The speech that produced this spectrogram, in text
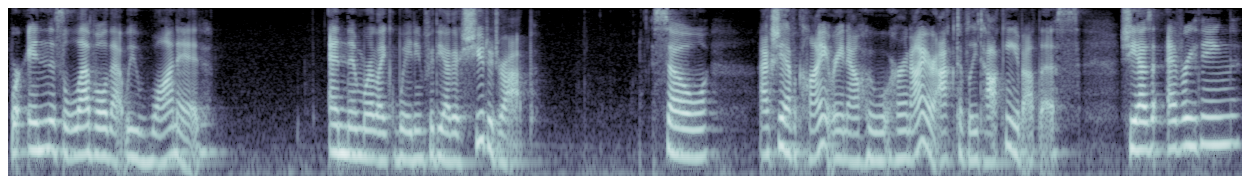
we're in this level that we wanted. And then we're like waiting for the other shoe to drop. So I actually have a client right now who her and I are actively talking about this. She has everything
